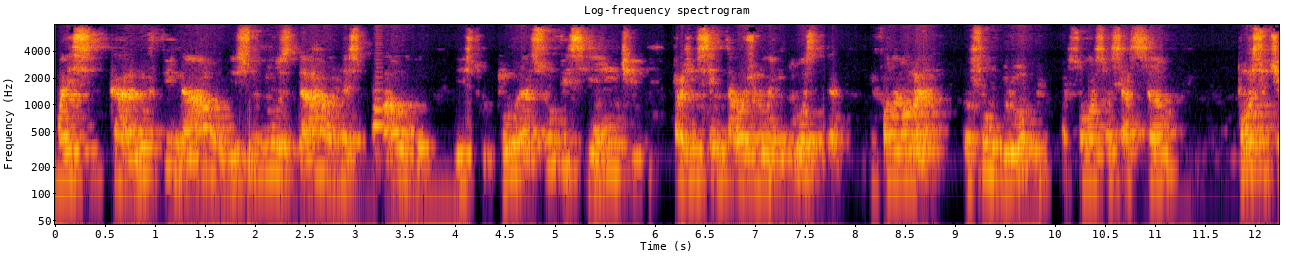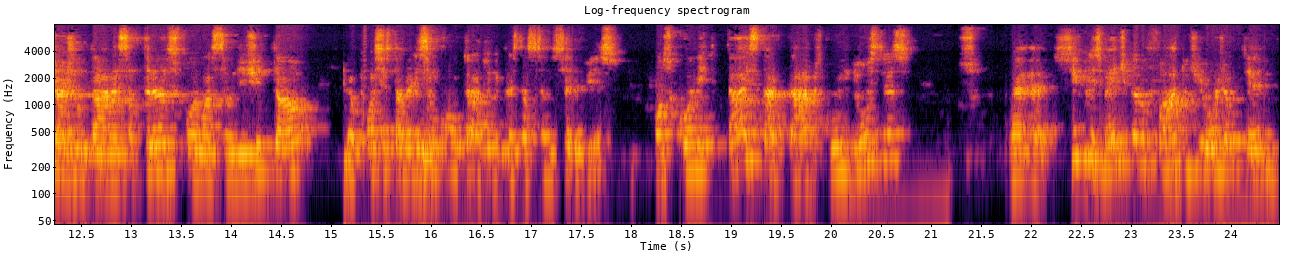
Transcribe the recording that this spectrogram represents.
Mas, cara, no final, isso nos dá um respaldo e estrutura suficiente para a gente sentar hoje numa indústria e falar: olha, eu sou um grupo, eu sou uma associação, posso te ajudar nessa transformação digital, eu posso estabelecer um contrato de prestação de serviço, posso conectar startups com indústrias é, simplesmente pelo fato de hoje eu ter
